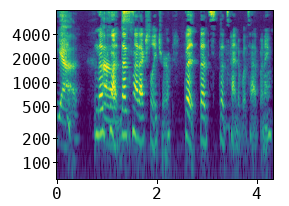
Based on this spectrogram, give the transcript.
Yeah. And that's Um, not that's not actually true, but that's that's kind of what's happening.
